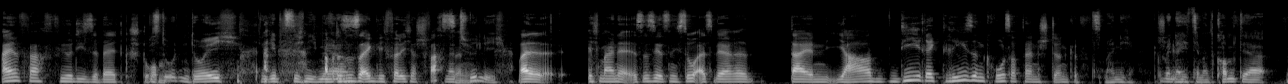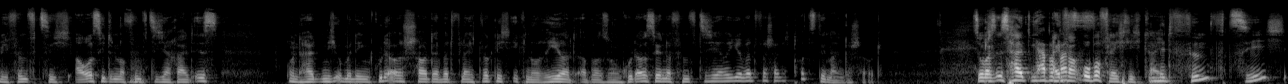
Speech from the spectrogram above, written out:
einfach für diese Welt gestorben. Bist du unten durch, da gibt es dich nicht mehr. Aber das ist eigentlich völliger Schwachsinn. Natürlich. Weil, ich meine, es ist jetzt nicht so, als wäre dein Jahr direkt riesengroß auf deine Stirn gefallen. Das meine ich. Wenn da jetzt jemand kommt, der wie 50 aussieht und noch 50 Jahre alt ist und halt nicht unbedingt gut ausschaut, der wird vielleicht wirklich ignoriert. Aber so ein gut aussehender 50-Jähriger wird wahrscheinlich trotzdem angeschaut. Sowas ist halt ja, einfach Oberflächlichkeit. Mit 50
